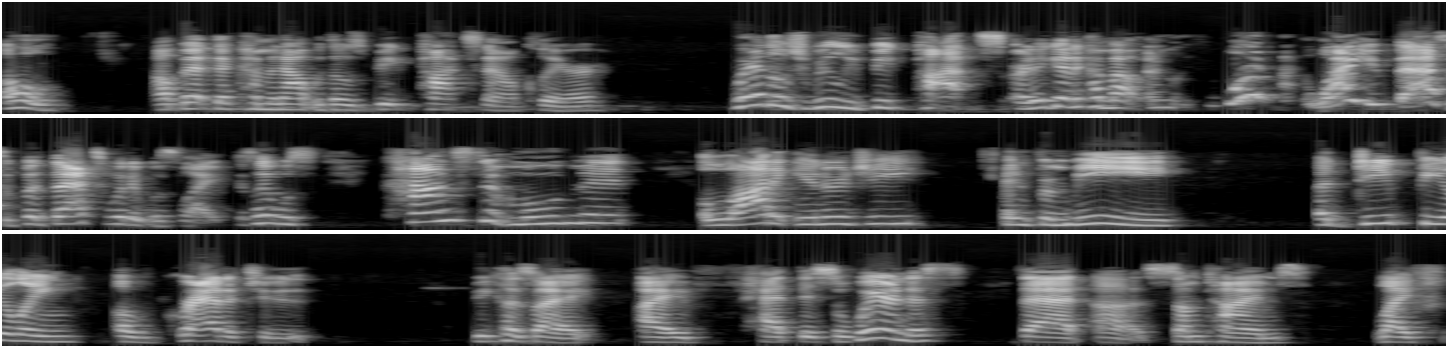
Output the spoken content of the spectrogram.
Oh, I'll bet they're coming out with those big pots now, Claire. Where are those really big pots? Are they going to come out? Like, what? Why are you fasting? But that's what it was like. Because it was constant movement, a lot of energy. And for me, a deep feeling of gratitude because I, I've had this awareness that uh, sometimes life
